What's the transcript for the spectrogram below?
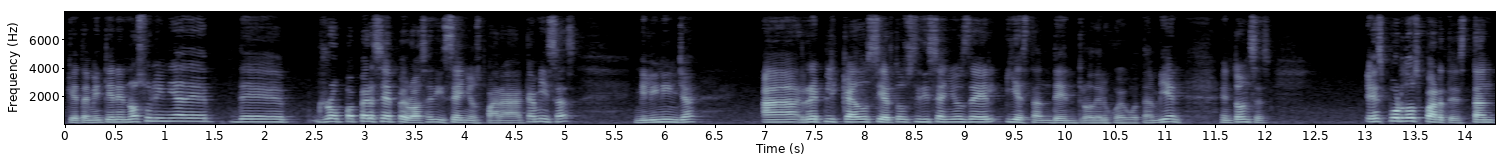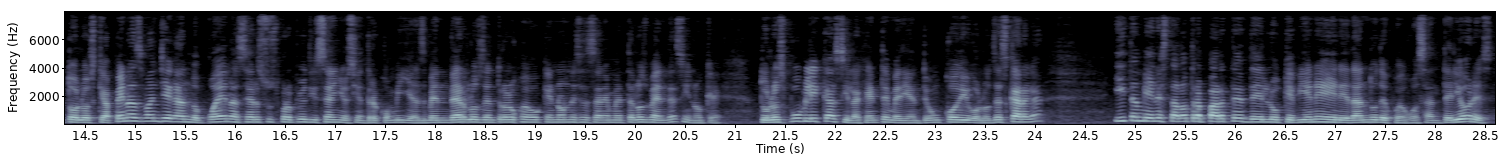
que también tiene no su línea de, de ropa per se, pero hace diseños para camisas, Mili Ninja, ha replicado ciertos diseños de él y están dentro del juego también. Entonces, es por dos partes, tanto los que apenas van llegando pueden hacer sus propios diseños y entre comillas venderlos dentro del juego que no necesariamente los vendes, sino que tú los publicas y la gente mediante un código los descarga. Y también está la otra parte de lo que viene heredando de juegos anteriores,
